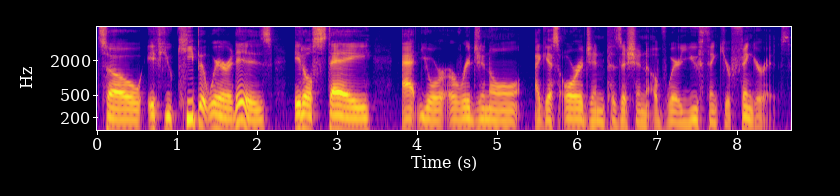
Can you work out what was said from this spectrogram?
So if you keep it where it is, it'll stay at your original, I guess, origin position of where you think your finger is.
